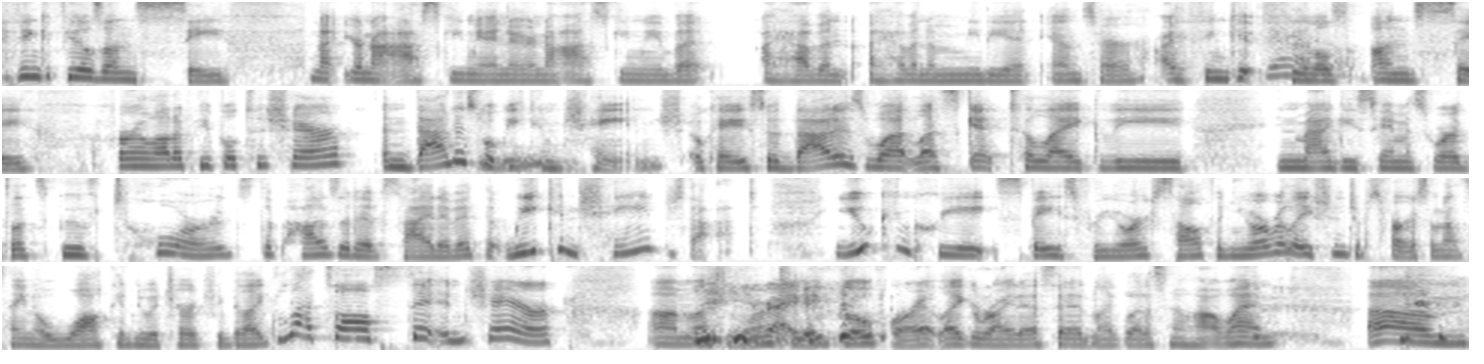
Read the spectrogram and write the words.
I think it feels unsafe. Not you're not asking me. I know you're not asking me, but I haven't I have an immediate answer. I think it yeah. feels unsafe for a lot of people to share and that is what mm-hmm. we can mm-hmm. change. Okay? So that is what let's get to like the in Maggie's famous words, let's move towards the positive side of it that we can change that. You can create space for yourself and your relationships first. I'm not saying to walk into a church and be like, "Let's all sit and share." Um unless you want right. to go for it, like write us in, like let us know how it went. Um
